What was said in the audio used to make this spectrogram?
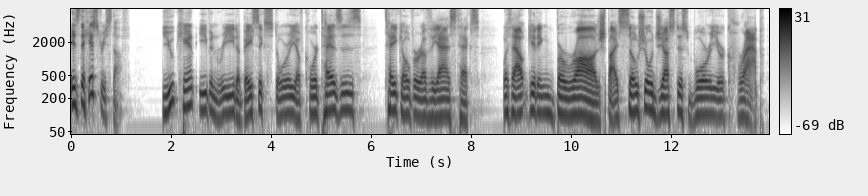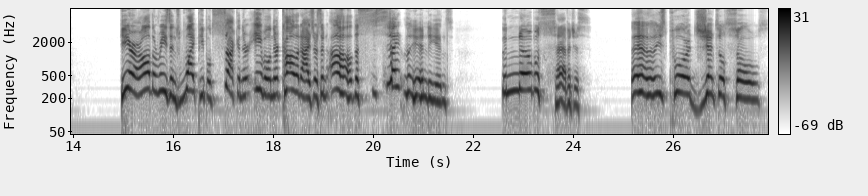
is the history stuff. You can't even read a basic story of Cortez's takeover of the Aztecs without getting barraged by social justice warrior crap. Here are all the reasons white people suck and they're evil and they're colonizers and oh, the saintly Indians, the noble savages. Oh, these poor gentle souls,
